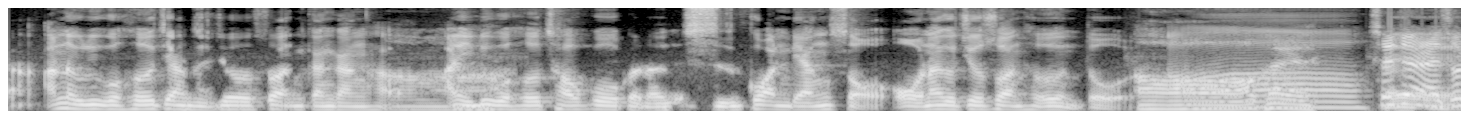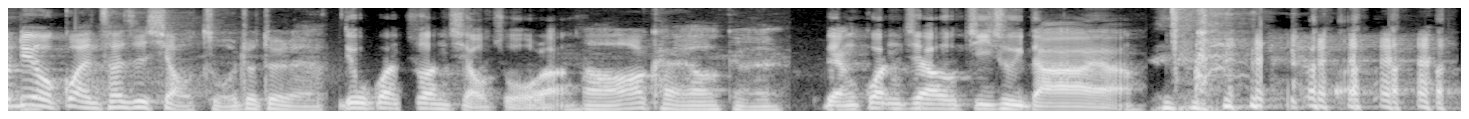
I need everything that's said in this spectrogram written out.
啊。啊，那如果喝这样子就算刚刚好，哦、啊，你如果喝超过可能十罐两手，哦，那个就算喝很多了。哦，OK，所以对来说六罐算是小酌就对了，六罐算小酌了。哦，OK，OK。两罐叫鸡脆大呀。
